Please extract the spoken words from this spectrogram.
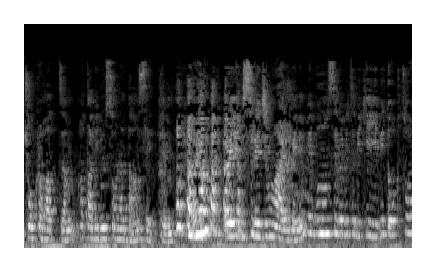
Çok rahattım. Hatta bir gün sonra dans ettim. Öyle bir sürecim vardı benim ve bunun sebebi tabii ki iyi bir doktor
